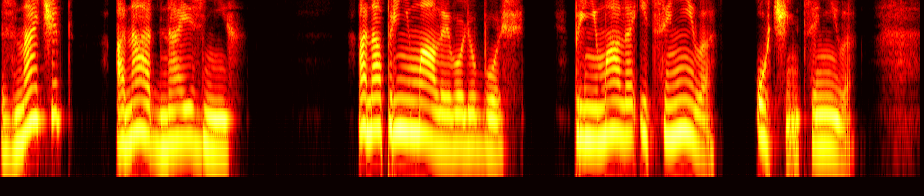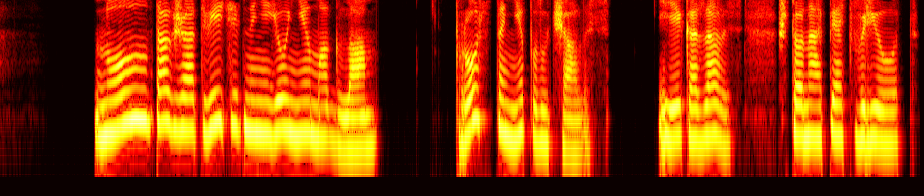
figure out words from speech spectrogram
Значит, она одна из них. Она принимала его любовь, принимала и ценила, очень ценила. Но также ответить на нее не могла. Просто не получалось. Ей казалось, что она опять врет,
